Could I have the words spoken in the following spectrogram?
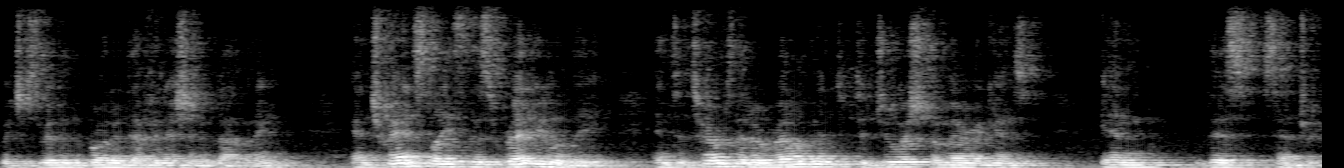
which is really the broader definition of davening, and translates this regularly into terms that are relevant to Jewish Americans in this century.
